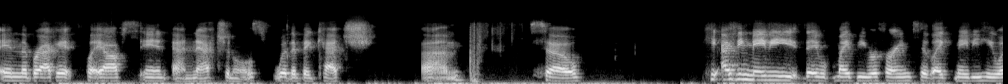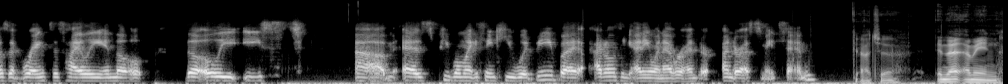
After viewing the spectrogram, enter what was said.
in the bracket playoffs in at nationals with a big catch. Um, so he, I think maybe they might be referring to like maybe he wasn't ranked as highly in the the elite East um, as people might think he would be, but I don't think anyone ever under, underestimates him. Gotcha. And that, I mean,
